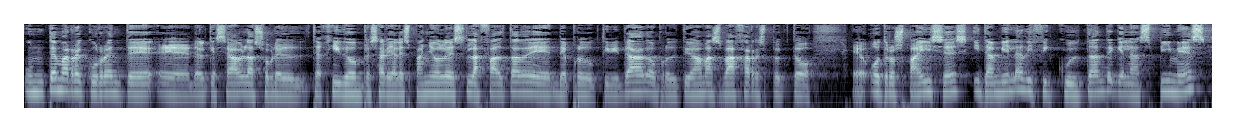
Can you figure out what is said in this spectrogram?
un tema recurrente eh, del que se habla sobre el tejido empresarial español es la falta de, productividad o productividad más baja respecto a eh, otros países y también la dificultad de que las pymes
